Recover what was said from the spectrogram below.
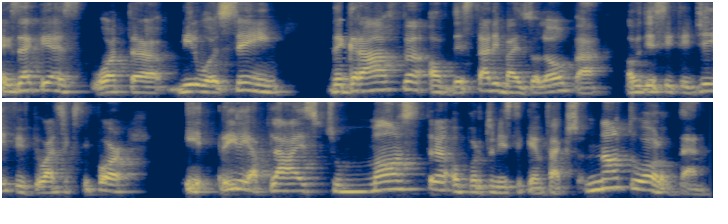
Exactly as what uh, Bill was saying, the graph of the study by Zolopa of the CTG 5164, it really applies to most opportunistic infections, not to all of them.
